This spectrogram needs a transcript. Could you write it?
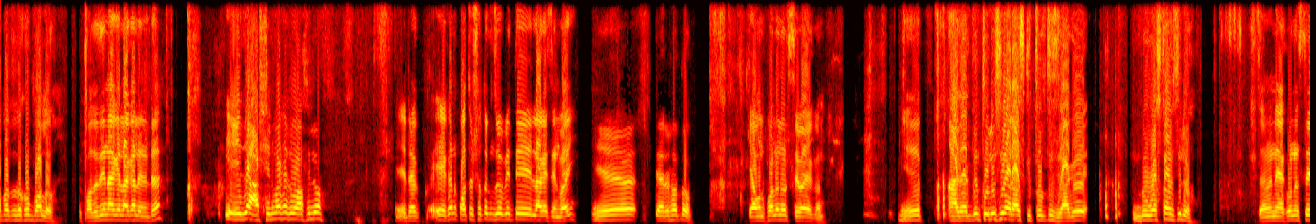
আপাতত খুব ভালো। কতদিন আগে লাগালেন এটা? এই যে আশ্বিন মাসে রোয়া ছিল। এটা এখানে কত শতক জমিতে লাগাইছেন ভাই? এ তেরো শতক। কেমন ফলন হচ্ছে ভাই এখন? এ আগে একদিন তুলেছি আর আজকে তুলতেছি। আগে দু বস্তা হয়েছিল। তার মানে এখন হচ্ছে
